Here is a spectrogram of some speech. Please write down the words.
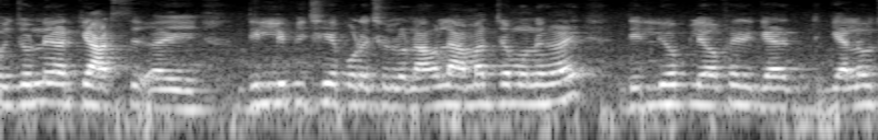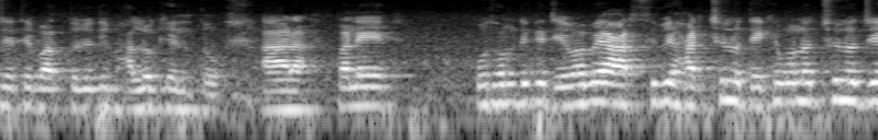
ওই জন্যে আর কি আরসি, এই দিল্লি পিছিয়ে পড়েছিল। না হলে আমার যা মনে হয়, দিল্লিও প্লে অফে গেলেও যেতে পারতো যদি ভালো খেলতো। আর মানে প্রথম দিকে যেভাবে আরসিবি হারছিল, দেখে মনে হচ্ছিল যে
